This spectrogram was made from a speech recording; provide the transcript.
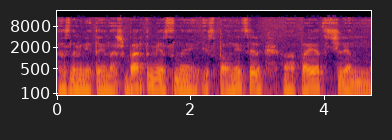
Знаменитый наш Барт местный, исполнитель, поэт, член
